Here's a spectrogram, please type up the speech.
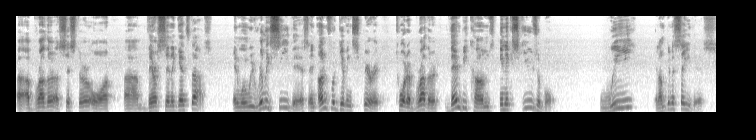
uh, a brother, a sister, or um, their sin against us. And when we really see this, an unforgiving spirit toward a brother then becomes inexcusable. We, and I'm going to say this,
